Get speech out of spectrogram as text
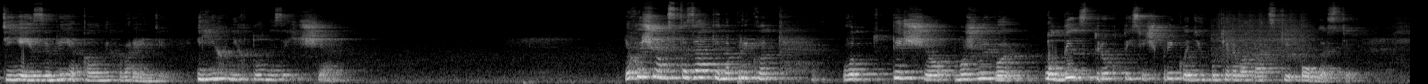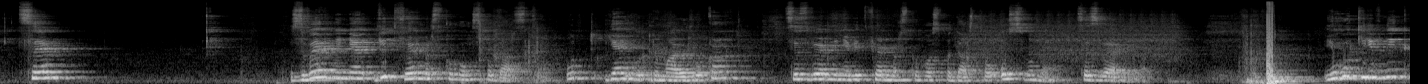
тієї землі, яка у них в оренді. І їх ніхто не захищає. Я хочу вам сказати, наприклад, от те, що, можливо, один з трьох тисяч прикладів по Кіровоградській області. Це звернення від фермерського господарства. От я його тримаю в руках. Це звернення від фермерського господарства. Ось воно, це звернення. Його керівник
